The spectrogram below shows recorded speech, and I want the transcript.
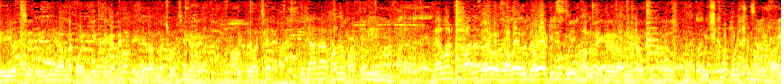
এই হচ্ছে এই নিয়ে রান্না করেন কিন্তু এখানে। এই যে রান্না চলছে এখানে দেখতে পাচ্ছেন? দাদা ভালো ব্যবহার খুব ভালো। দাদা- দাদার ব্যবহার কিন্তু খুবই ভালো। এখানে রান্নাটাও কিন্তু খুব পরিষ্কার পরিচ্ছন্নভাবে হয়।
